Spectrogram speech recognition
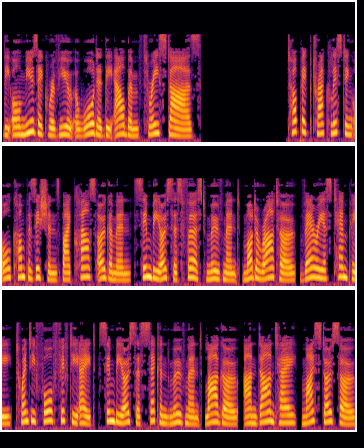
The AllMusic Review awarded the album three stars. Topic track listing All compositions by Claus Ogerman Symbiosis First Movement. Moderato, various tempi. 2458 Symbiosis Second Movement. Largo, Andante, Maestoso,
